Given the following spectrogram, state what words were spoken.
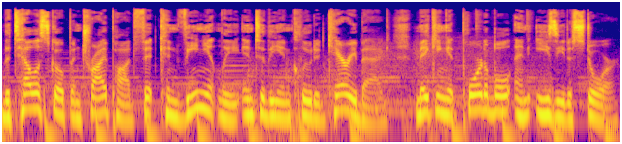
The telescope and tripod fit conveniently into the included carry bag, making it portable and easy to store.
